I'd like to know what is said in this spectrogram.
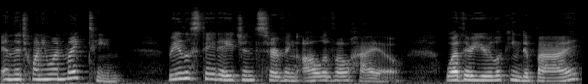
and the 21 Mike team, real estate agents serving all of Ohio. Whether you're looking to buy,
